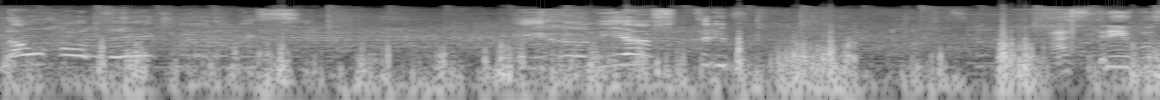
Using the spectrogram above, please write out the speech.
dar um rolê aqui no reunir as tribos. As tribos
